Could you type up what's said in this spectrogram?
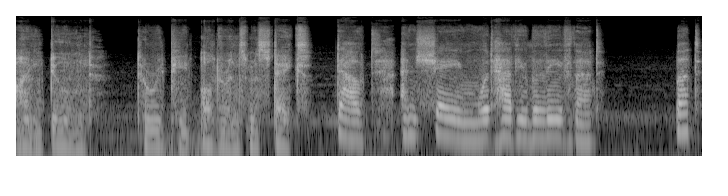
I'm doomed to repeat Uldren's mistakes? Doubt and shame would have you believe that. But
